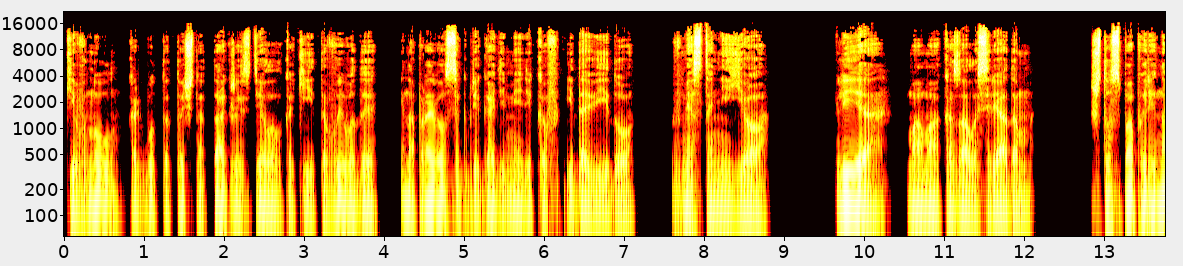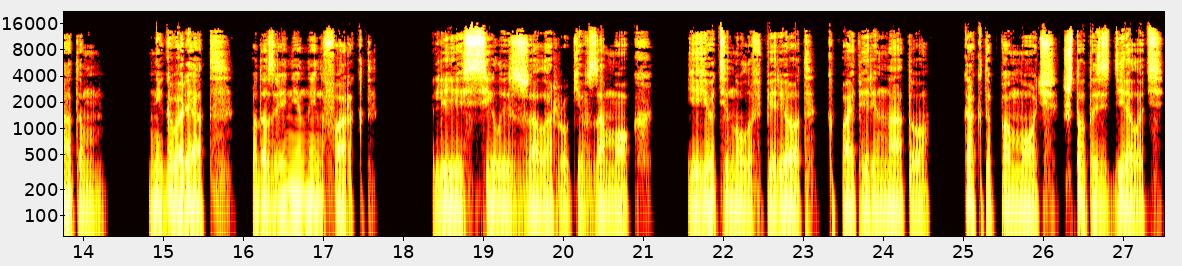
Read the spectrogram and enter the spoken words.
кивнул, как будто точно так же сделал какие-то выводы и направился к бригаде медиков и Давиду. Вместо нее. «Лия!» — мама оказалась рядом. «Что с папой Ренатом?» «Не говорят. Подозрение на инфаркт». Лия силой сжала руки в замок. Ее тянуло вперед, к папе Ренату. Как-то помочь, что-то сделать.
